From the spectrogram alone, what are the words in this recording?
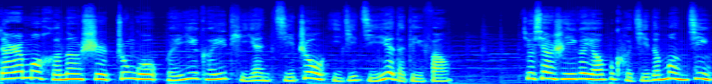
当然，漠河呢是中国唯一可以体验极昼以及极夜的地方，就像是一个遥不可及的梦境。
